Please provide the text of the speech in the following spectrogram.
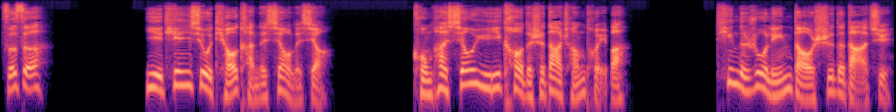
啧啧。”叶天秀调侃的笑了笑，恐怕萧玉依靠的是大长腿吧？听得若琳导师的打趣，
